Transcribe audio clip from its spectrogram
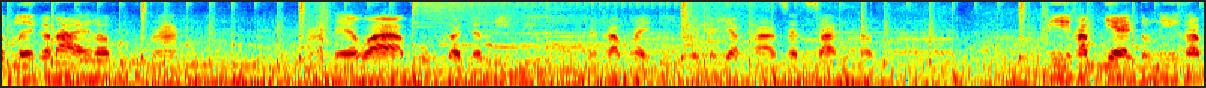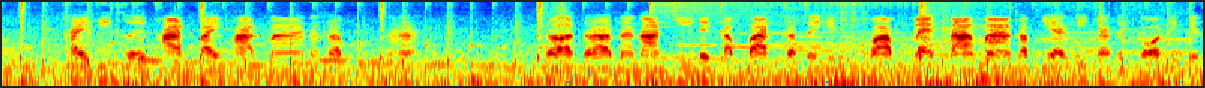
พเลยก็ได้ครับนะแต่ว่าผมก็จะรีวิวนะครับให้ดูเป็นระยะทางสั้น ๆ ครับ นี่ครับแยกตรงนี้ครับ ใครที่เคยผ่านไปผ่านมานะครับนะก็ถ้านานๆทีได้กลับบ้านก็จะเห็นความแปลกตามากครับแยกนี้จากแต่ก่อนที่เป็น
